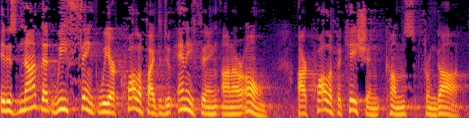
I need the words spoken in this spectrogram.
It is not that we think we are qualified to do anything on our own. Our qualification comes from God.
